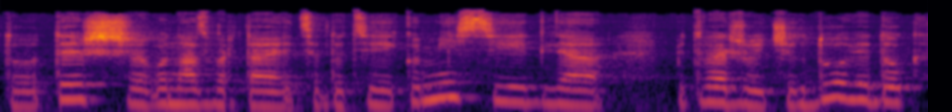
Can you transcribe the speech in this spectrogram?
то теж вона звертається до цієї комісії для підтверджуючих довідок.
